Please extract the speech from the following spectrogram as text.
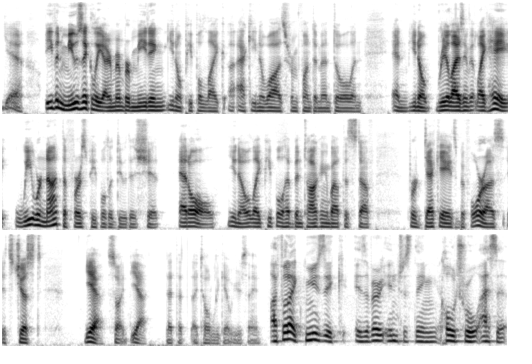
Yeah. Even musically, I remember meeting, you know, people like uh, Aki Nawaz from Fundamental and and you know, realizing that like, hey, we were not the first people to do this shit at all. You know, like people have been talking about this stuff for decades before us. It's just yeah, so I- yeah, that that I totally get what you're saying. i feel like music is a very interesting cultural asset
